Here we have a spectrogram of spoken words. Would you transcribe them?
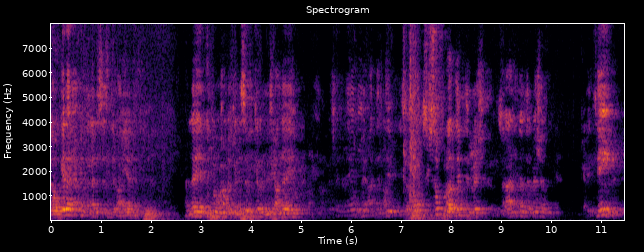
لو جينا نعمل analysis للعيانه دي هنلاقي الدكتور محمد كان لسه بيتكلم إن في عندها إيه؟ عند يسموه supra tip depression أنا عندي كام depression؟ اثنين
